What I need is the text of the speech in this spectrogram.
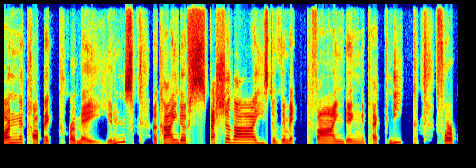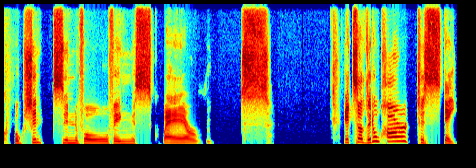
one topic remains, a kind of specialized limit finding technique for quotients involving square roots. It's a little hard to state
